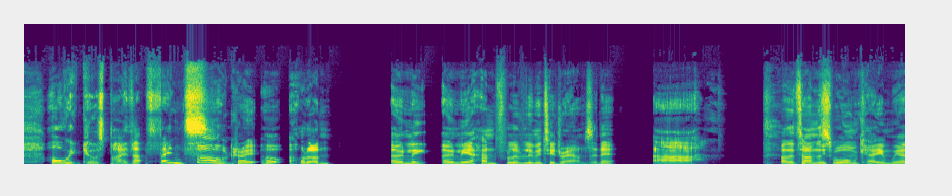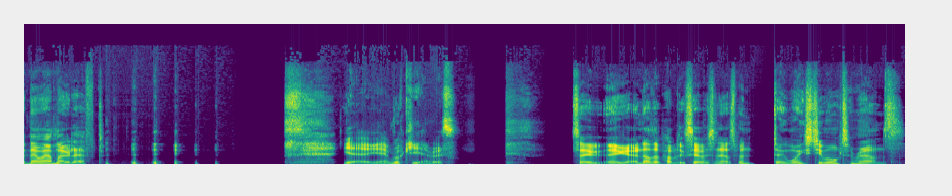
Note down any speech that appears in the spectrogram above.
oh, it goes by that fence. Oh, great. Oh, hold on. Only, only a handful of limited rounds in it. Ah. By the time the swarm came, we had no ammo left. Yeah, yeah, rookie errors. So there you go. Another public service announcement: Don't waste your mortar rounds.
